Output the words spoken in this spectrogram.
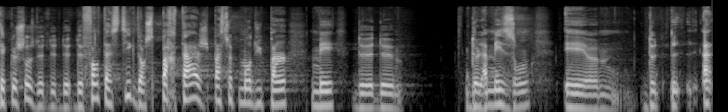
quelque chose de, fantastique dans ce partage, pas seulement du pain, mais de, la maison, et euh, un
